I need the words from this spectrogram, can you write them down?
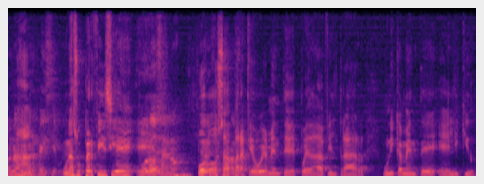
Una superficie. Una superficie... porosa, ¿no? Porosa, para que obviamente pueda filtrar únicamente el líquido.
